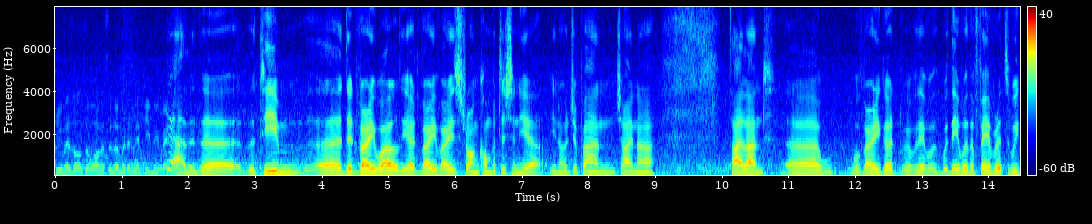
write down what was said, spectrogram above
Team has also won a silver medal in a team event. Yeah, the the, the team uh, did very well. You had very very strong competition here. You know, Japan, China, Thailand uh, were very good. They were they were the favorites. We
